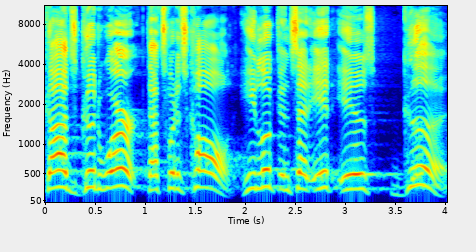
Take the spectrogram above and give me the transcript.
God's good work, that's what it's called. He looked and said, It is good.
